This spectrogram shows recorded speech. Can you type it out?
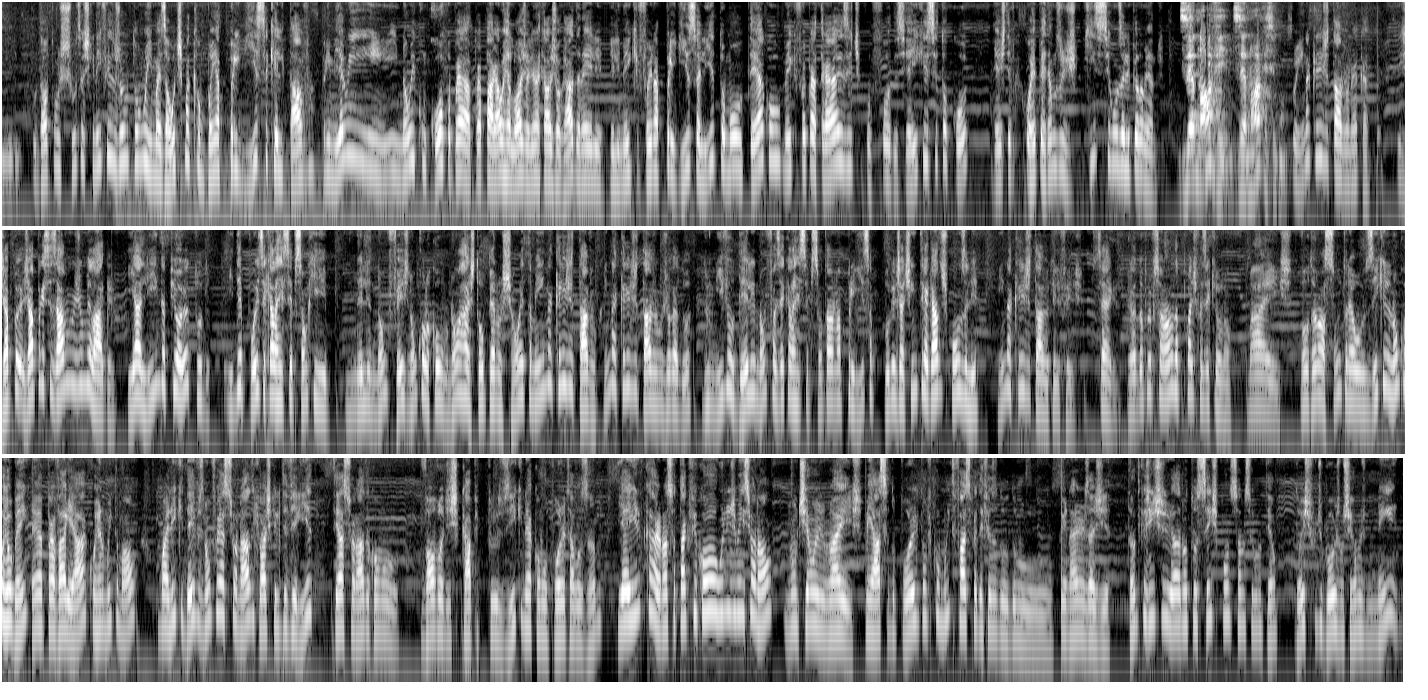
O Dalton Schultz acho que nem fez o jogo tão ruim, mas a última campanha, a preguiça que ele tava, primeiro em, em não ir com o corpo para parar o relógio ali naquela jogada, né? Ele, ele meio que foi na preguiça ali, tomou o teco, meio que foi para trás e tipo, foda-se. Aí que ele se tocou e a gente teve que correr, perdemos uns 15 segundos ali pelo menos. 19? 19 segundos. Foi inacreditável, né, cara? já, já precisávamos de um milagre. E ali ainda piorou tudo. E depois aquela recepção que ele não fez, não colocou, não arrastou o pé no chão, é também inacreditável. Inacreditável um jogador do nível dele não fazer aquela recepção, tava na preguiça pura, ele já tinha entregado os pontos ali. Inacreditável o que ele fez. Sério, jogador profissional não pode fazer aquilo não. Mas, voltando ao assunto, né, o Zeke ele não correu bem, né, para variar, correndo muito mal. O Malik Davis não foi acionado, que eu acho que ele deveria ter acionado como válvula de escape pro Zeke, né? Como o Pollard tava usando. E aí, cara, nosso ataque ficou unidimensional. Não tinha mais ameaça do Pollard, então ficou muito fácil pra defesa do, do Niners agir. Tanto que a gente anotou seis pontos só no segundo tempo. Dois field goals, não chegamos nem.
